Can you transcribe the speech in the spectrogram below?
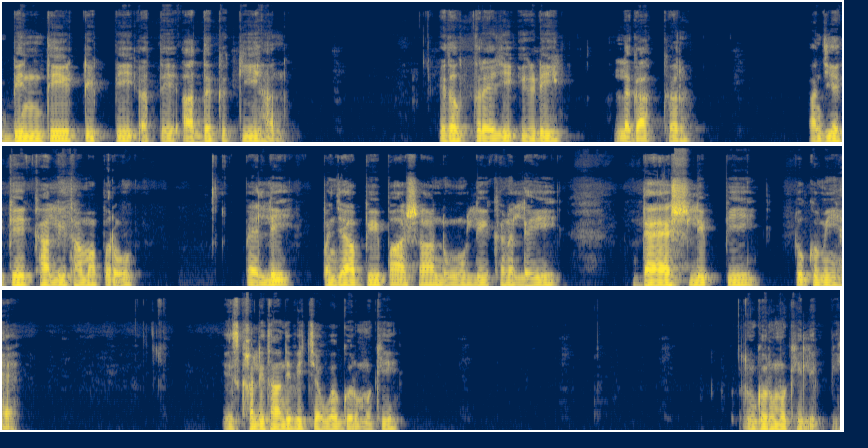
ਬਿੰਦੀ, ਟਿੱਪੀ ਅਤੇ ਅਦਕ ਕੀ ਹਨ? ਇਹਦਾ ਉੱਤਰ ਹੈ ਜੀ ਈ ਡੀ ਲਗਾਖਰ। ਹਾਂਜੀ, ਅੱਗੇ ਖਾਲੀ ਥਾਵਾਂ ਭਰੋ। ਪਹਿਲੀ, ਪੰਜਾਬੀ ਭਾਸ਼ਾ ਨੂੰ ਲਿਖਣ ਲਈ ਡੈਸ਼ ਲਿਪੀ ਢੁਕਵੀਂ ਹੈ। ਇਸ ਖਾਲੀ ਥਾਂ ਦੇ ਵਿੱਚ ਆਊਗਾ ਗੁਰਮੁਖੀ। ਗੁਰਮੁਖੀ ਲਿਪੀ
